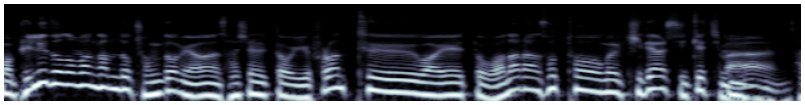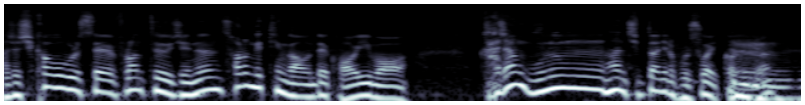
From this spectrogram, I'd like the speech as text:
뭐 빌리 도노반 감독 정도면 사실 또 이 프런트와의 또 원활한 소통을 기대할 수 있겠지만 사실 시카고 불스의 프런트진은 30개 팀 가운데 거의 뭐 가장 무능한 집단이라 볼 수가 있거든요. 음.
